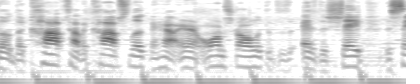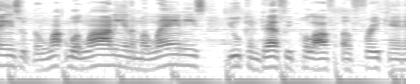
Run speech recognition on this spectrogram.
the the cops, how the cops looked, and how Airon Armstrong looked the, as the shape, the scenes with the with Lonnie and the Mulaney's, you can definitely pull off a freaking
